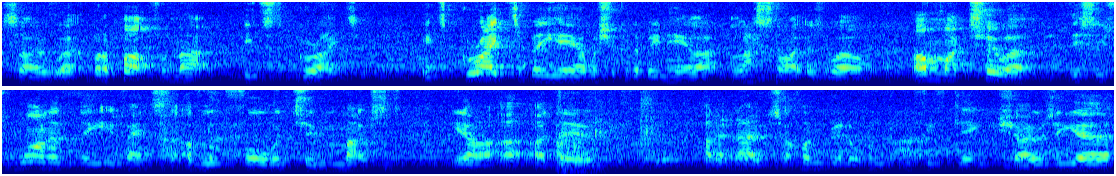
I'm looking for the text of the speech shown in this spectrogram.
So, uh, but apart from that, it's great. It's great to be here. I wish I could have been here last night as well. On my tour, this is one of the events that I've looked forward to most. You know, I, I do I don't know, it's 100 or 150 shows a year.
